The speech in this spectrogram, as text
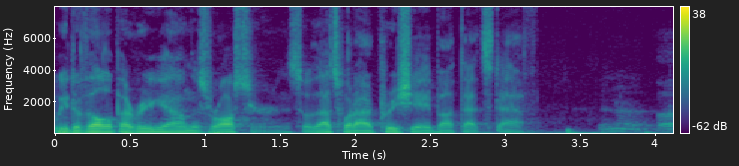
we develop every guy on this roster. And so that's what I appreciate about that staff. And, uh, uh,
